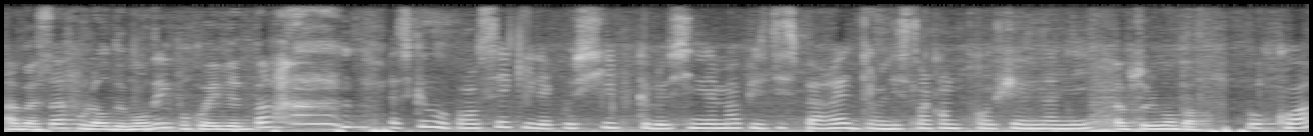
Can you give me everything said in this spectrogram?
Ah bah ça, faut leur demander pourquoi ils viennent pas. Est-ce que vous pensez qu'il est possible que le cinéma puisse disparaître dans les 50 prochaines années? Absolument pas. Pourquoi?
